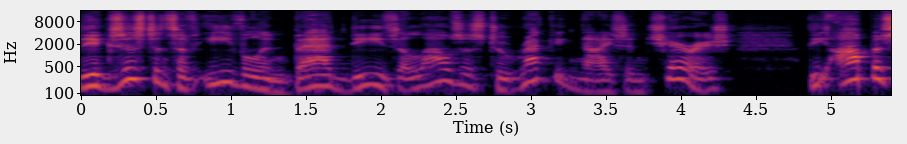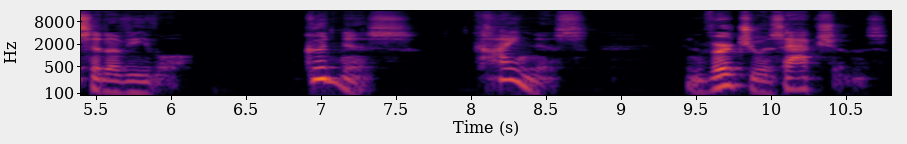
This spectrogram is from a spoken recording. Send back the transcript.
The existence of evil and bad deeds allows us to recognize and cherish the opposite of evil goodness, kindness, and virtuous actions.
